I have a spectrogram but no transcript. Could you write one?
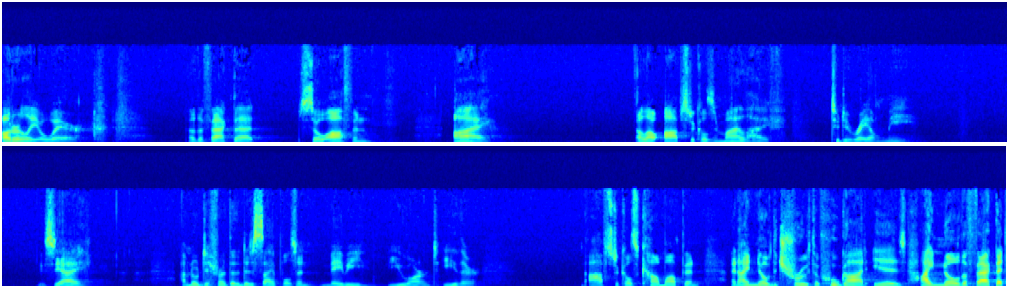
utterly aware of the fact that so often I allow obstacles in my life to derail me. You see, I, I'm no different than the disciples, and maybe you aren't either. Obstacles come up, and and I know the truth of who God is. I know the fact that,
